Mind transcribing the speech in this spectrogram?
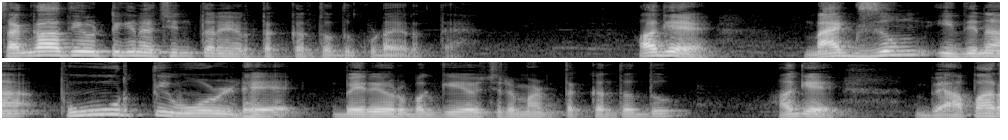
ಸಂಗಾತಿಯೊಟ್ಟಿಗಿನ ಚಿಂತನೆ ಇರತಕ್ಕಂಥದ್ದು ಕೂಡ ಇರುತ್ತೆ. ಹಾಗೆ ಮ್ಯಾಕ್ಸಿಮಮ್ ಈ ದಿನ ಪೂರ್ತಿ ಓಲ್ಡ್ ಡೇ ಬೇರೆಯವ್ರ ಬಗ್ಗೆ ಯೋಚನೆ ಮಾಡ್ತಕ್ಕಂಥದ್ದು, ಹಾಗೆ ವ್ಯಾಪಾರ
